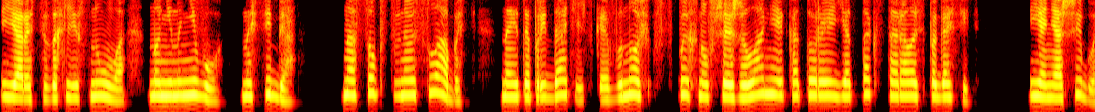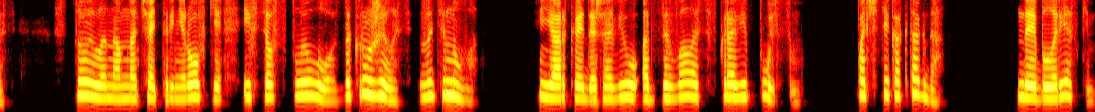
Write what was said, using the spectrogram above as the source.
Ярость захлестнула, но не на него, на себя, на собственную слабость, на это предательское, вновь вспыхнувшее желание, которое я так старалась погасить. Я не ошиблась. Стоило нам начать тренировки, и все всплыло, закружилось, затянуло. Яркое дежавю отзывалось в крови пульсом. Почти как тогда. Да и был резким,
